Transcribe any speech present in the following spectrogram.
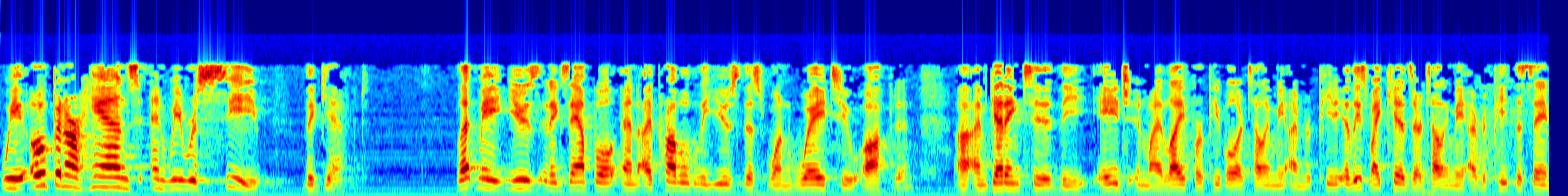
we open our hands and we receive the gift. Let me use an example, and I probably use this one way too often. Uh, I'm getting to the age in my life where people are telling me I'm repeating, at least my kids are telling me I repeat the same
